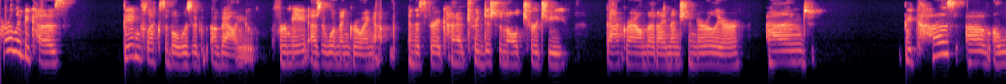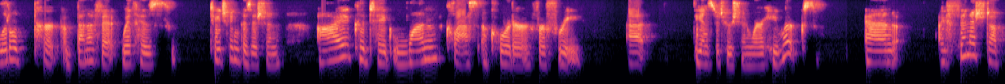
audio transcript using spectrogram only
Partly because being flexible was a, a value for me as a woman growing up in this very kind of traditional churchy background that I mentioned earlier. And because of a little perk, a benefit with his teaching position, I could take one class a quarter for free at the institution where he works. And I finished up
